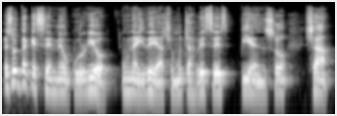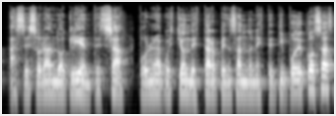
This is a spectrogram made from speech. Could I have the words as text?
resulta que se me ocurrió una idea, yo muchas veces pienso ya asesorando a clientes, ya por una cuestión de estar pensando en este tipo de cosas,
